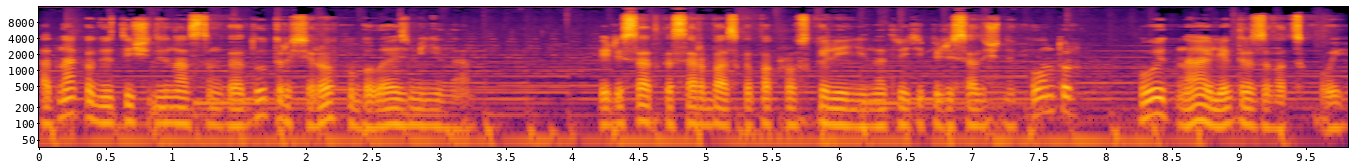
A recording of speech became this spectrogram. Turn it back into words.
однако в 2012 году трассировка была изменена. Пересадка с Арбатско-Покровской линии на третий пересадочный контур будет на электрозаводской.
